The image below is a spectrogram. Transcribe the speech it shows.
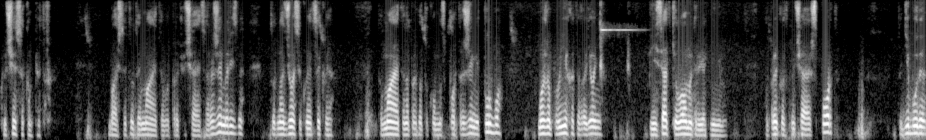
включився комп'ютер. Бачите, тут і маєте, от переключаються режими різні. Тут на джойсику я цикаю. То маєте, наприклад, в такому спорт режимі турбо. Можна проїхати в районі 50 км як мінімум. Наприклад, включаєш спорт, тоді буде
